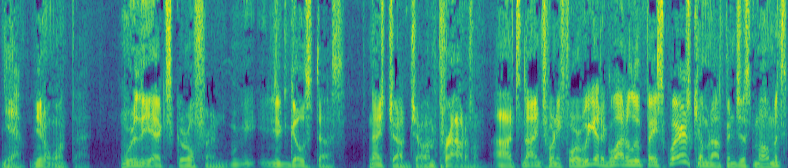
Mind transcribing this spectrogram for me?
Yeah, you don't want that. We're the ex girlfriend. You ghost us. Nice job, Jo. I'm proud of him. Uh, it's 924. We got a Guadalupe Squares coming up in just moments.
